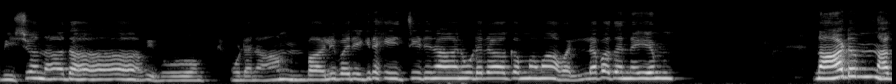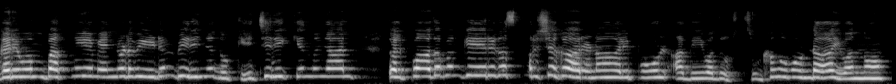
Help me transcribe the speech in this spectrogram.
വിശ്വനാഥ വിഭോ. ഉടനാം ബാലി പരിഗ്രഹിച്ചിടിനാൻ ഉടരാഗമ്മമാ വല്ലഭ തന്നെയും നാടും നഗരവും പത്നിയും എന്നോട് വീടും പിരിഞ്ഞു ദുഃഖിച്ചിരിക്കുന്നു ഞാൻ. തൊൽപാദപം സ്പർശ സ്പർശകാരണാൽ ഇപ്പോൾ അതീവ ദുസ്സുഖവും ഉണ്ടായി വന്നു.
